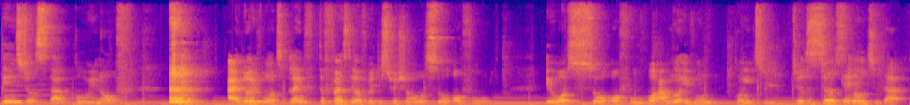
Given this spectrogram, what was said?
things just start going off I don't even want to like the first day of registration was so awful. It was so awful, but I'm not even going to just, Just get don't- into that.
